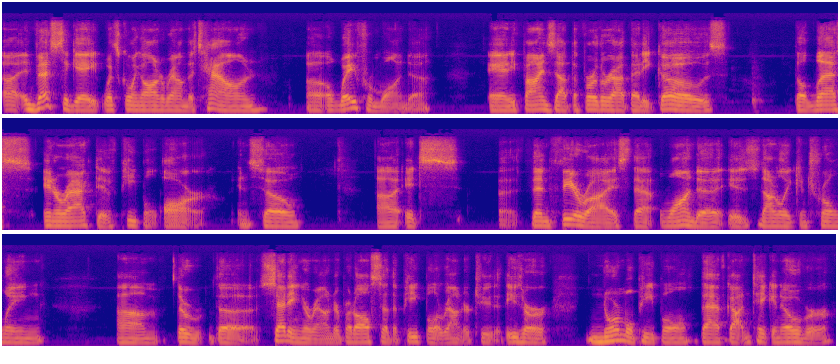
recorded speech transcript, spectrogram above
uh, investigate what's going on around the town uh, away from Wanda. And he finds out the further out that he goes, the less interactive people are. And so uh, it's uh, then theorized that Wanda is not only controlling um, the the setting around her, but also the people around her too. That these are normal people that have gotten taken over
